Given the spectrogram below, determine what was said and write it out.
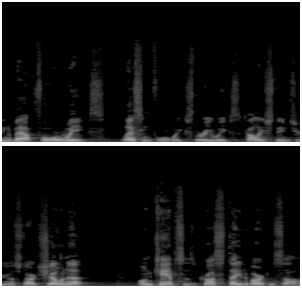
in about four weeks, less than four weeks, three weeks, college students are going to start showing up on campuses across the state of Arkansas.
